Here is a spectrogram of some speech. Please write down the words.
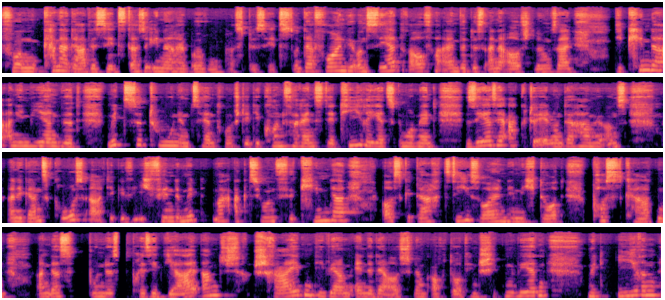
von Kanada besitzt, also innerhalb Europas besitzt. Und da freuen wir uns sehr drauf. Vor allem wird es eine Ausstellung sein, die Kinder animieren wird, mitzutun. Im Zentrum steht die Konferenz der Tiere jetzt im Moment sehr, sehr aktuell. Und da haben wir uns eine ganz großartige, wie ich finde, Mitmachaktion für Kinder ausgedacht. Sie sollen nämlich dort Postkarten an das Bundespräsidialamt schreiben, die wir am Ende der Ausstellung auch dorthin schicken werden, mit ihren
